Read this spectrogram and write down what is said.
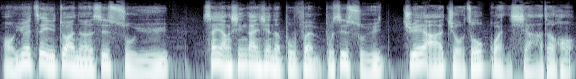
哦，因为这一段呢是属于山阳新干线的部分，不是属于 JR 九州管辖的哈。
